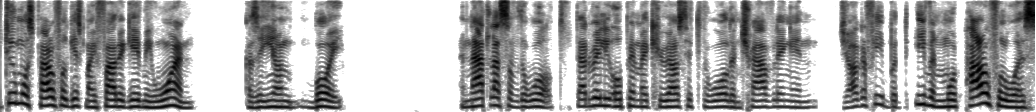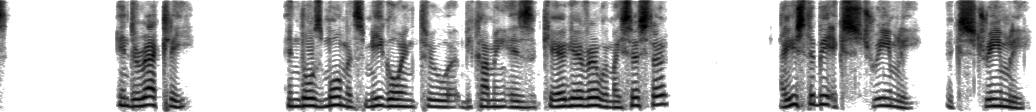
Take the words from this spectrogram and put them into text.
the two most powerful gifts my father gave me. One, as a young boy, an atlas of the world. That really opened my curiosity to the world and traveling and geography. But even more powerful was indirectly in those moments, me going through uh, becoming his caregiver with my sister, I used to be extremely, extremely,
